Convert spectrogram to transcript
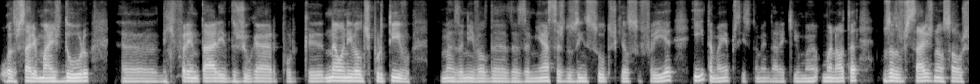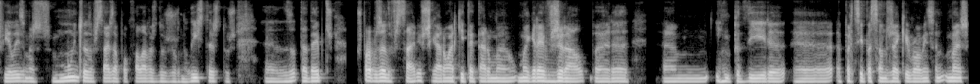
o adversário mais duro uh, de enfrentar e de jogar, porque não a nível desportivo, mas a nível da, das ameaças, dos insultos que ele sofria, e também é preciso também dar aqui uma, uma nota, os adversários, não só os Phillies, mas muitos adversários, há pouco falavas dos jornalistas, dos uh, adeptos, os próprios adversários chegaram a arquitetar uma, uma greve geral para um, impedir uh, a participação de Jackie Robinson, mas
